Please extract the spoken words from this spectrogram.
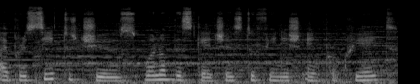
I proceed to choose one of the sketches to finish in Procreate.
